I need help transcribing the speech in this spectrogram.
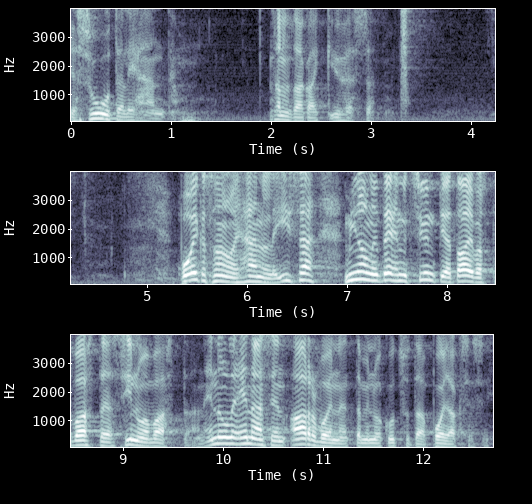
ja suuteli häntä. Sanotaan kaikki yhdessä. Poika sanoi hänelle, isä, minä olen tehnyt syntiä taivasta vastaan ja sinua vastaan. En ole enää sen arvoinen, että minua kutsutaan pojaksesi.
